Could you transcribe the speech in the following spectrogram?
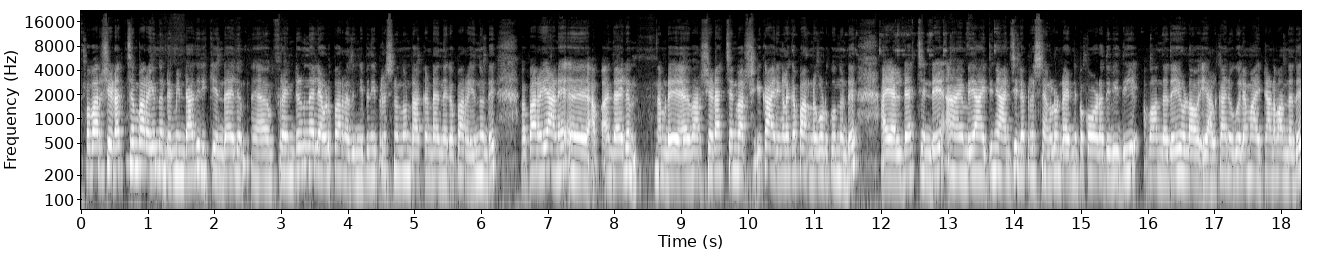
അപ്പോൾ വർഷയുടെ അച്ഛൻ പറയുന്നുണ്ട് മിണ്ടാതിരിക്കുക എന്തായാലും. ഫ്രണ്ട് എന്നല്ലേ അവൾ പറഞ്ഞത്. ഇനിയിപ്പോൾ നീ പ്രശ്നമൊന്നും ഉണ്ടാക്കണ്ട എന്നൊക്കെ പറയുന്നുണ്ട്. അപ്പോൾ പറയാണ് എന്തായാലും നമ്മുടെ വർഷയുടെ അച്ഛൻ വർഷയ്ക്ക് കാര്യങ്ങളൊക്കെ പറഞ്ഞു കൊടുക്കുന്നുണ്ട്. അയാളുടെ അച്ഛന്റെ ആയിട്ട് ഞാൻ ചില പ്രശ്നങ്ങളുണ്ടായിരുന്നു. ഇപ്പോൾ കോടതി വിധി വന്നതേ ഇയാൾക്ക് അനുകൂലമായിട്ടാണ് വന്നത്.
